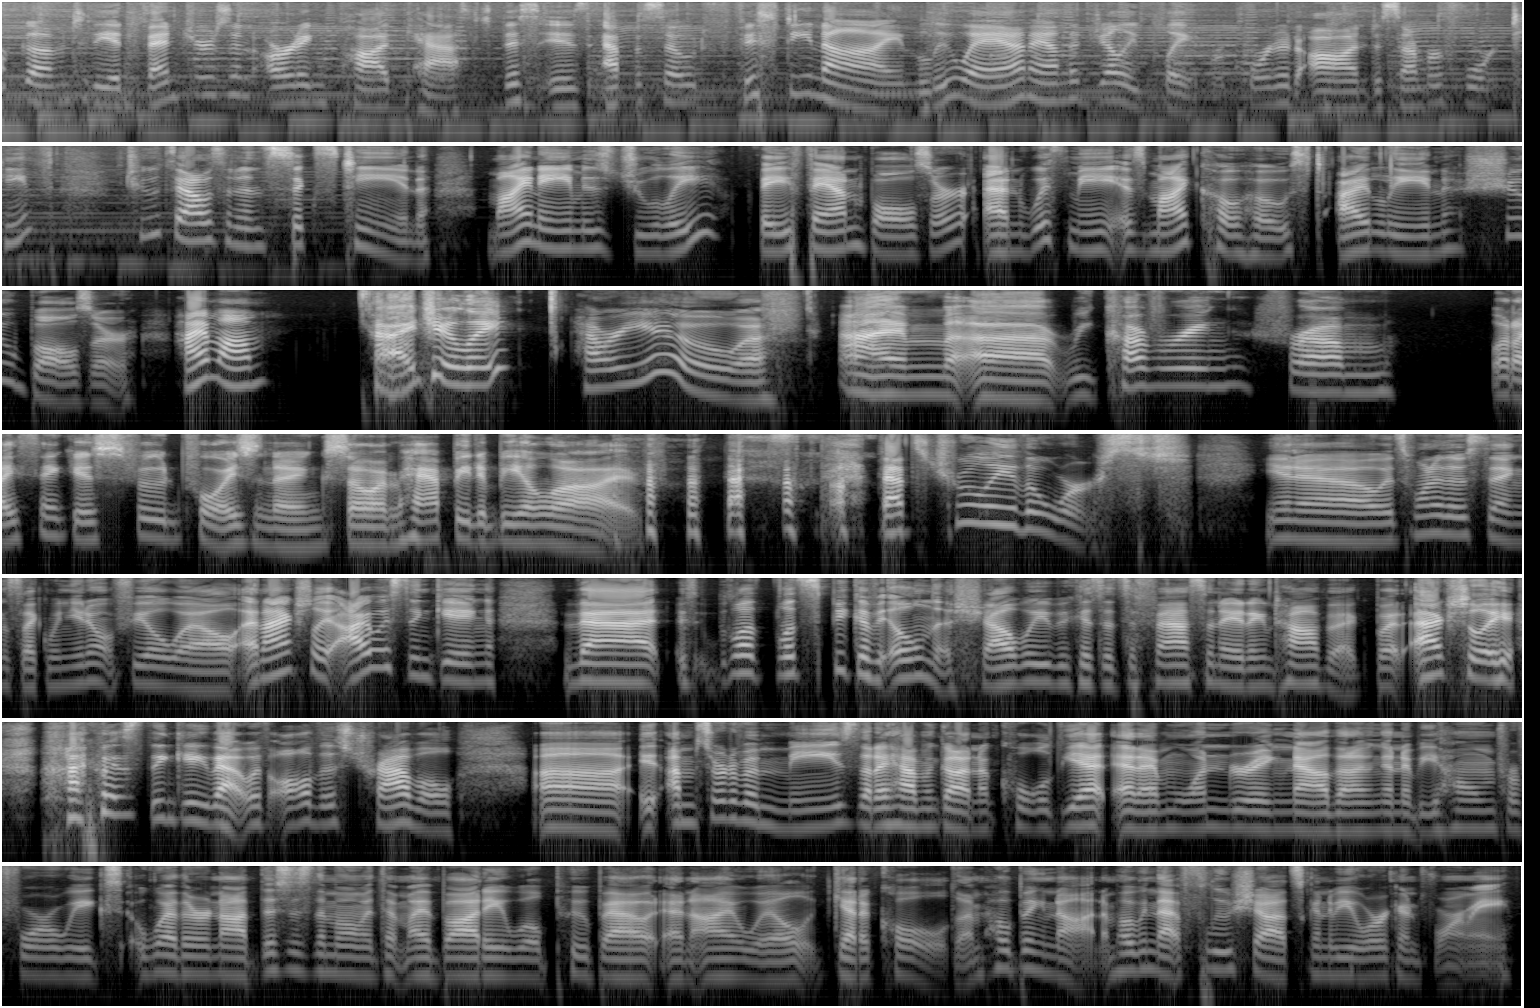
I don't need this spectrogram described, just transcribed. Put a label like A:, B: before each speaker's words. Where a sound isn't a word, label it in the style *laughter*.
A: Welcome to the Adventures in Arting podcast. This is episode 59, Luann and the Gelli Plate, recorded on December 14th, 2016. My name is Julie Fan Balzer, and with me is my co host, Eileen Shoe Balzer. Hi, Mom.
B: Hi, Julie.
A: How are you?
B: I'm uh, recovering from what I think is food poisoning, so I'm happy to be alive. *laughs*
A: that's, that's truly the worst. You know, it's one of those things like when you don't feel well. And actually, I was thinking that let, let's speak of illness, shall we? Because it's a fascinating topic. But actually, *laughs* I was thinking that with all this travel, uh, I'm sort of amazed that I haven't gotten a cold yet. And I'm wondering now that I'm going to be home for four weeks whether or not this is the moment that my body will poop out and I will get a cold. I'm hoping not. I'm hoping that flu shot's going to be working for me.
